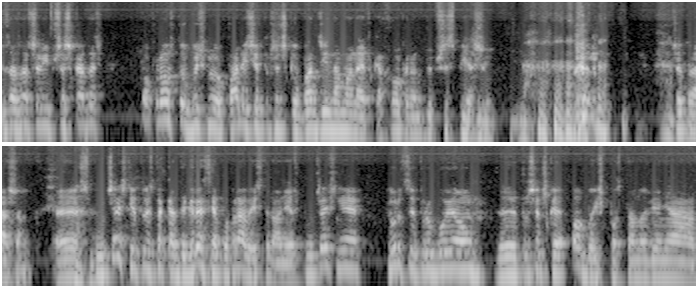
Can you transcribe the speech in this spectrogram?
zaczęli przeszkadzać? Po prostu byśmy opali się troszeczkę bardziej na manetkach, okręt by przyspieszył. Przepraszam. E, współcześnie, tu jest taka dygresja po prawej stronie, współcześnie Turcy próbują troszeczkę obejść postanowienia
